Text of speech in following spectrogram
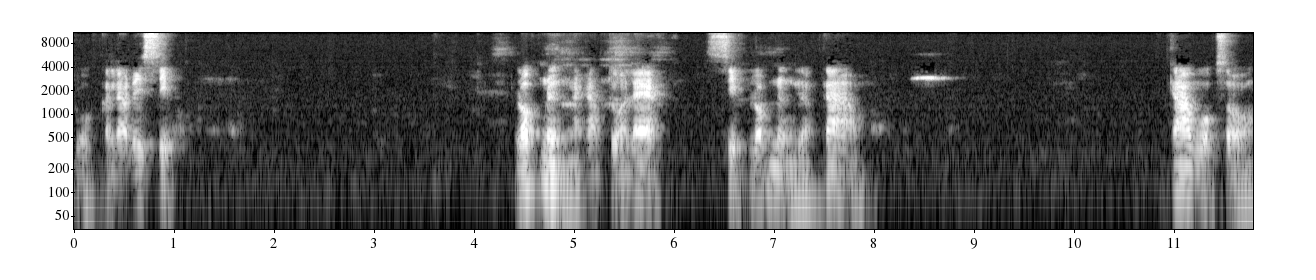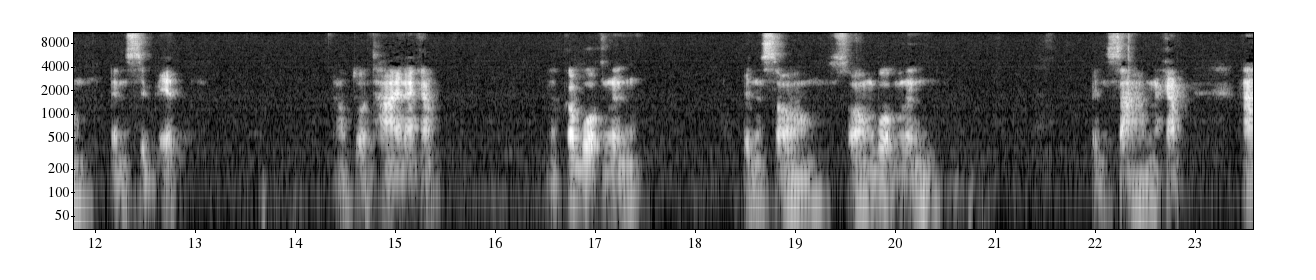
บวกกันแล้วได้ 10 ลบหนึ่งนะครับ ตัวแรกสิบลบหนึ่งเหลือเก้าเก้าบวกสองเป็นสิบเอ็ดเอาตัวท้ายนะครับ แล้วก็บวกหนึ่งเป็นสองสองบวกหนึ่งเป็นสามนะครับห้า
